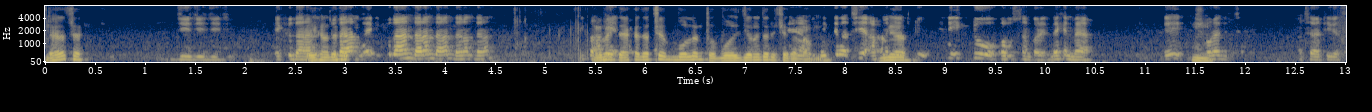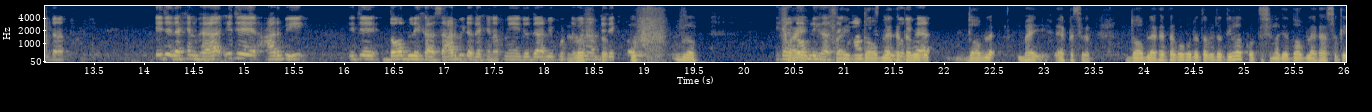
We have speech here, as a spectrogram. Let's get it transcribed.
দেখা যাচ্ছে? জি জি জি জি। একটু দাঁড়ান একটু দাঁড়ান ভাই, একটু দাঁড়ান দাঁড়ান দাঁড়ান দাঁড়ান। ভাই দেখা যাচ্ছে বললেন তো বই জন্য তো নিচে হ্যাঁ, গেলাম। দেখতে পাচ্ছি আপনি একটু একটু অবস্থান করেন। দেখেন ভাইয়া এই। সরা দিচ্ছে। আচ্ছা ঠিক আছে দাঁড়ান। এই যে দেখেন ভাইয়া এই যে আরবি এই যে দব লেখা আছে আরবিটা দেখেন আপনি যদি আরবি পড়তে পারেন আপনি দেখতে পাবেন। দব লেখা আছে। দব লেখা দব ভাই একটা সেকেন্ড দব লেখা থাকুক ওটা তো আমি তো দিমাগ করতেছি না যে দব লেখা আছে কি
